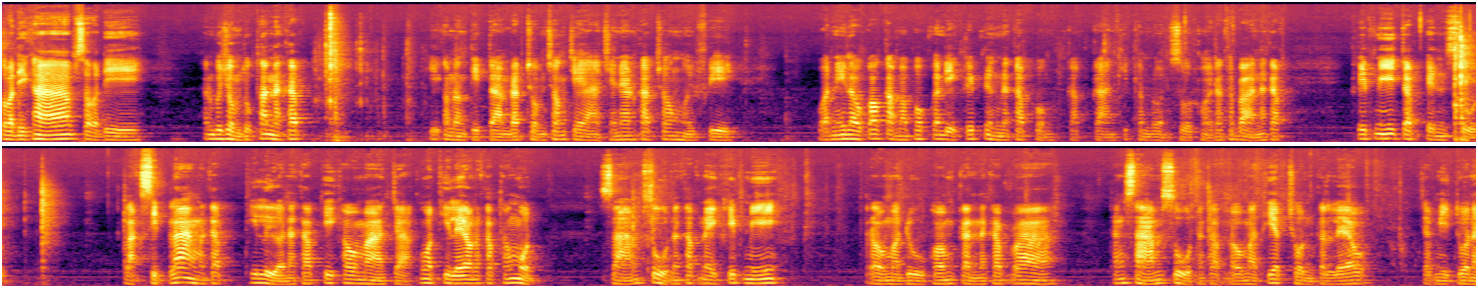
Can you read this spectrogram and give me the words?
สวัสดีครับ สวัสดีท่านผู้ชมทุกท่านนะครับ ที่กำลังติดตามรับชมช่อง JR Channel ครับช่องหวยฟรี วันนี้เราก็กลับมาพบกันอีกคลิปหนึ่งนะครับ ผมกับการคิดคำนวณสูตรหวยรัฐบาลนะครับ คลิปนี้จะเป็นสูตรหลักสิบล่างนะครับที่เหลือนะครับที่เข้ามาจากงวดที่แล้วนะครับ ทั้งหมด 3 สูตรนะครับในคลิปนี้เรามาดูพร้อมกันนะครับว่าทั้ง 3 สูตรนะครับเรามาเทียบชนกันแล้ว จะมีตัวไหน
